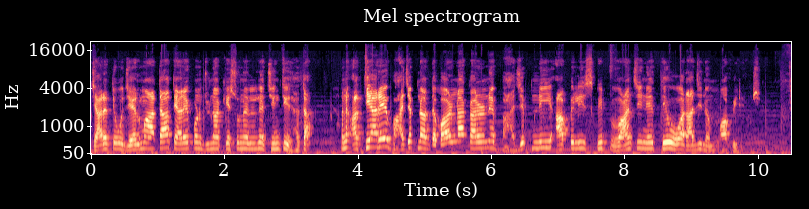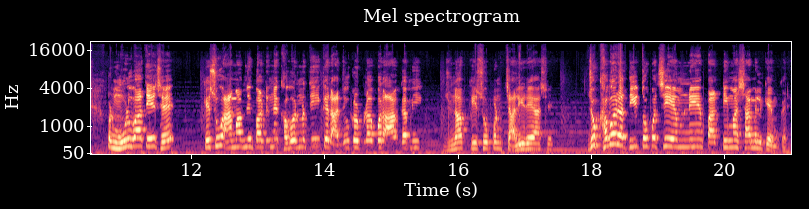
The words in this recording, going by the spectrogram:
જ્યારે તેઓ જેલમાં હતા, ત્યારે પણ જૂના કેસોને લઈને ચિંતિત હતા. અને અત્યારે ભાજપના દબાણના કારણે ભાજપની આપેલી સ્ક્રિપ્ટ વાંચીને તેઓ આ રાજીનામું આપી રહ્યા છે. પણ મૂળ વાત એ છે કે શું આમ આદમી પાર્ટીને ખબર નથી કે રાજુ કપડા પર આગામી જૂના કેસો પણ ચાલી રહ્યા છે? જો ખબર હતી તો પછી એમને પાર્ટીમાં સામેલ કેમ કરી?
